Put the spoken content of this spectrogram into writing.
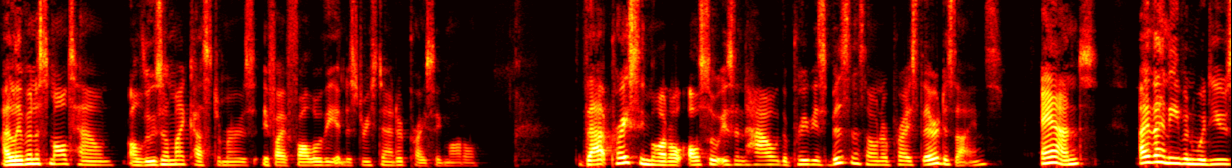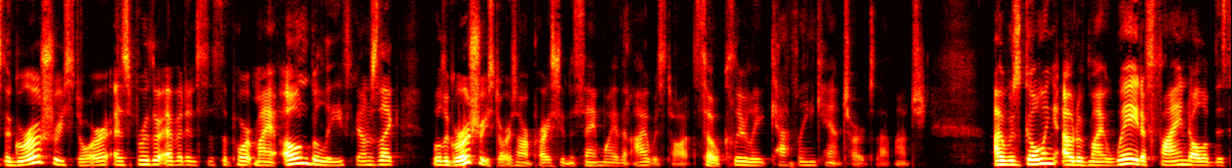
I live in a small town. I'll lose on my customers if I follow the industry standard pricing model. That pricing model also isn't how the previous business owner priced their designs. And I then even would use the grocery store as further evidence to support my own belief. I was like, well, the grocery stores aren't pricing the same way that I was taught. So clearly, Kathleen can't charge that much. I was going out of my way to find all of this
